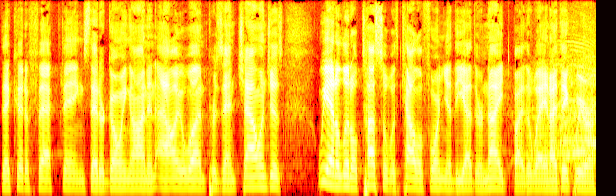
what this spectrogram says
that could affect things that are going on in Iowa and present challenges. We had a little tussle with California the other night, by the way, and I think we were.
